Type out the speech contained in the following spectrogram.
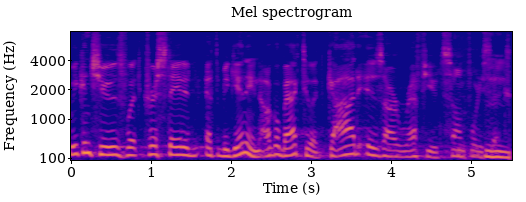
we can choose what Chris stated at the beginning. I'll go back to it. God is our refuge, Psalm 46.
